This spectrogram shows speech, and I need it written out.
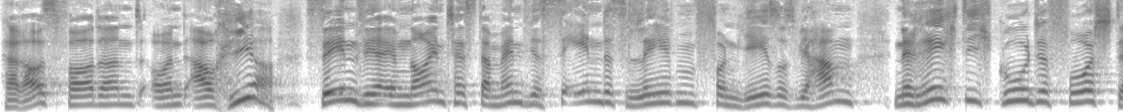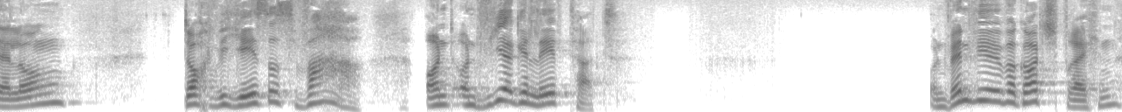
herausfordernd. Und auch hier sehen wir im Neuen Testament, wir sehen das Leben von Jesus. Wir haben eine richtig gute Vorstellung, doch wie Jesus war und, und wie er gelebt hat. Und wenn wir über Gott sprechen,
